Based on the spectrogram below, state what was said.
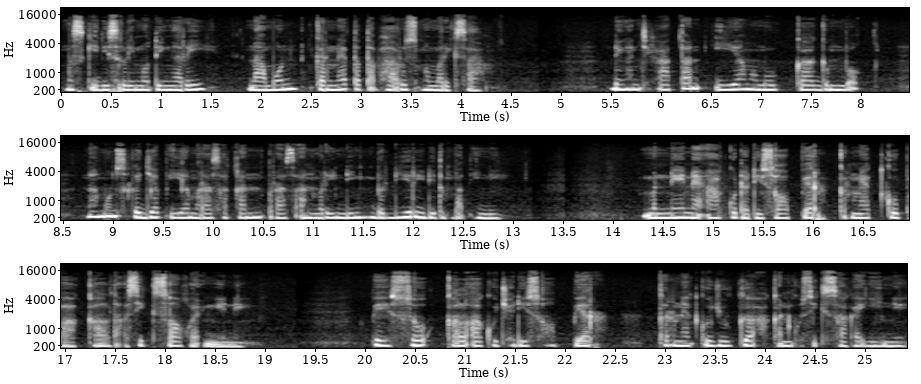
Meski diselimuti ngeri, namun Kernet tetap harus memeriksa. Dengan cekatan ia membuka gembok, namun sekejap ia merasakan perasaan merinding berdiri di tempat ini. Menenek aku dari sopir, kernetku bakal tak siksa kayak gini. Besok kalau aku jadi sopir, kernetku juga akan kusiksa kayak gini.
